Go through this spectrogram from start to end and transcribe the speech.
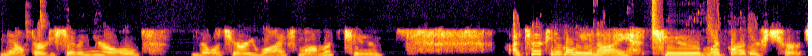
now 37 year old, military wife, mom of two, I took Emily and I to my brother's church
